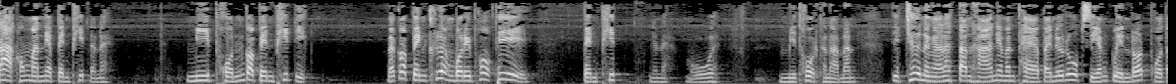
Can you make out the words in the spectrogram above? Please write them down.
รากของมันเนี่ยเป็นพิษนะนะมีผลก็เป็นพิษอีก แล้วก็เป็นเครื่องบริโภคที่เป็นพิษเนี่ยนะโอ้ยมีโทษขนาดนั้น อีกชื่อหนึ่งนะตันหาเนี่ยมันแผ่ไปในรูปเสียงกลิ่นรสโผฏ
